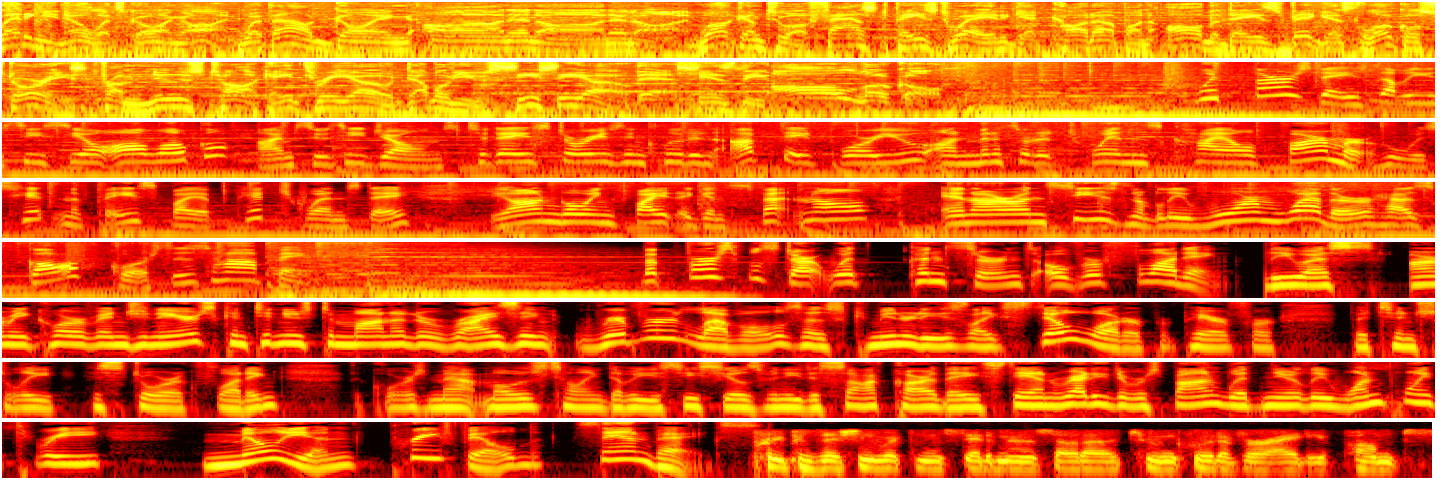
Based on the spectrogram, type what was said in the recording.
letting you know what's going on without going on and on and on. Welcome to a fast paced way to get caught up on all the day's biggest local stories from News Talk 830 WCCO. This is the All Local. With Thursday's WCCO All Local, I'm Susie Jones. Today's stories include an update for you on Minnesota Twins Kyle Farmer, who was hit in the face by a pitch Wednesday, the ongoing fight against fentanyl, and our unseasonably warm weather has golf courses hopping. But first, we'll start with concerns over flooding. The U.S. Army Corps of Engineers continues to monitor rising river levels as communities like Stillwater prepare for potentially historic flooding. The Corps' Matt Mose telling WCCO's Vineeta Sawkar they stand ready to respond with nearly 1.3 million pre-filled sandbags. Pre-positioned within the state of Minnesota to include a variety of pumps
